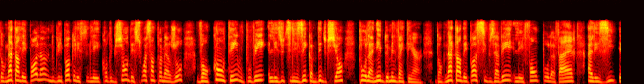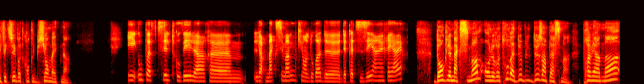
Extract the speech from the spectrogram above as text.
donc, n'attendez pas. N'oubliez pas que les contributions des 60 premiers jours vont compter. Vous pouvez les utiliser comme déduction pour l'année 2021. Donc, n'attendez pas si vous avez les fonds pour le faire. Allez-y, effectuez votre contribution maintenant. Et où peuvent-ils trouver leur, euh, leur maximum qui ont le droit de, cotiser à un REER? Donc, le maximum, on le retrouve à deux, emplacements. Premièrement,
